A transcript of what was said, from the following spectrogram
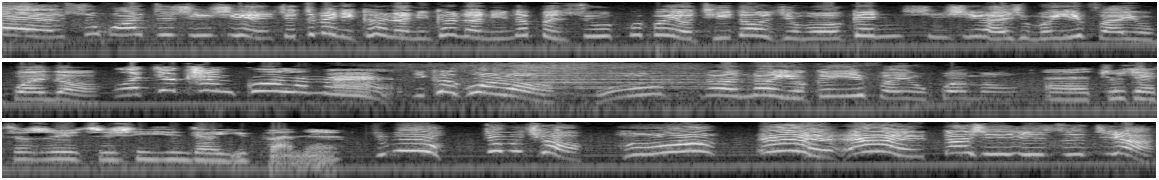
哎，是花之星星。小师妹，你看了？你看了？你那本书会不会有提到什么跟星星还有什么一凡有关的？我就看过了嘛。你看过了？哦，那那有跟一凡有关吗？呃，主角就是一只星星叫一凡呢。什么？这么巧啊？哎哎，大猩猩司机啊，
